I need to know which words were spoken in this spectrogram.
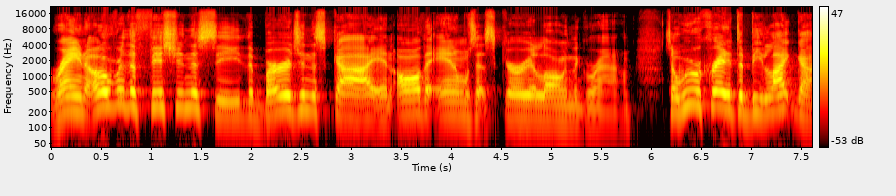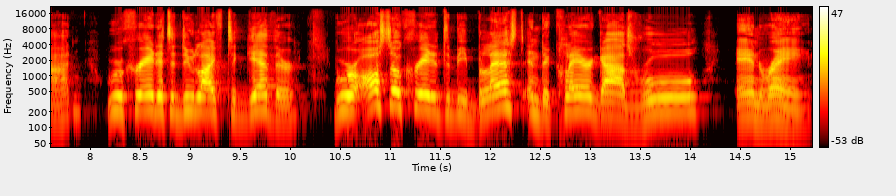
Reign over the fish in the sea, the birds in the sky, and all the animals that scurry along the ground. So we were created to be like God. We were created to do life together. We were also created to be blessed and declare God's rule and reign.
